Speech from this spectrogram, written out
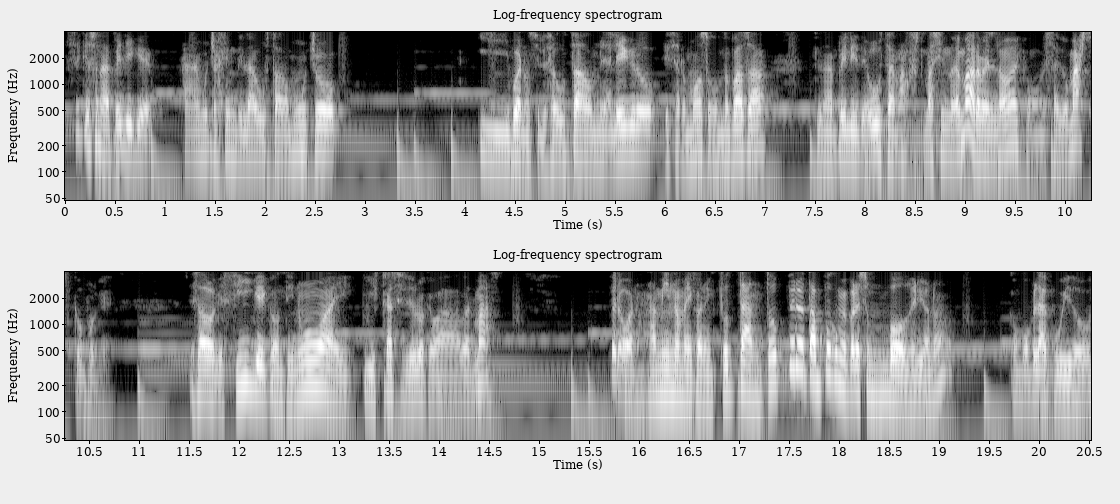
Sé que es una peli que a mucha gente le ha gustado mucho. Y bueno, si les ha gustado, me alegro. Es hermoso cuando pasa que una peli te gusta, más, más siendo de Marvel, ¿no? Es como es algo mágico porque es algo que sigue continúa y es casi seguro que va a haber más. Pero bueno, a mí no me conectó tanto, pero tampoco me parece un bodrio, ¿no? Como Black Widow.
